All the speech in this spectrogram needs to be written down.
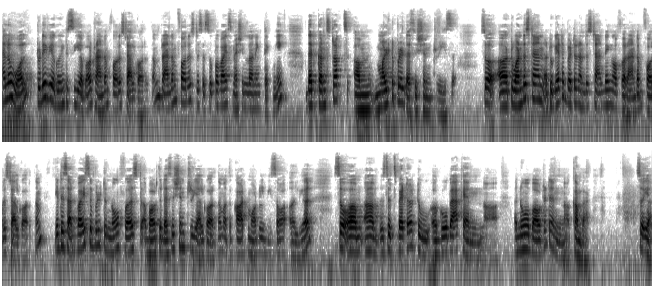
Hello all, today we are going to see about random forest algorithm. Random forest is a supervised machine learning technique that constructs um, multiple decision trees. So uh, to understand, to get a better understanding of a random forest algorithm, it is advisable to know first about the decision tree algorithm or the CART model we saw earlier. So, um, um, so it's better to uh, go back and uh, know about it and uh, come back so yeah.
